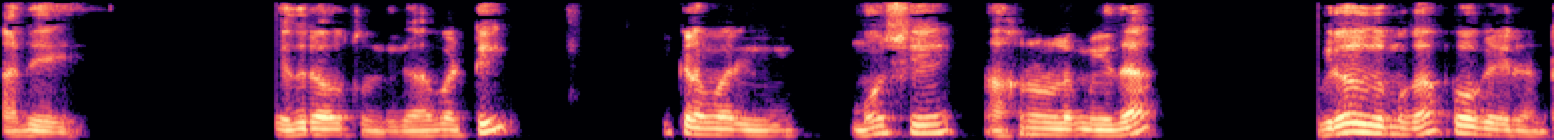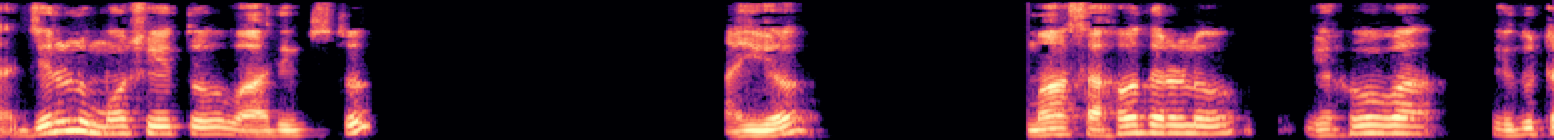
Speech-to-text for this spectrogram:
అదే ఎదురవుతుంది కాబట్టి ఇక్కడ మరి మోషే అహరుణుల మీద విరోధముగా పోగైరంట. జనులు మోషేతో వాదిస్తూ అయ్యో మా సహోదరులు యహోవ ఎదుట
